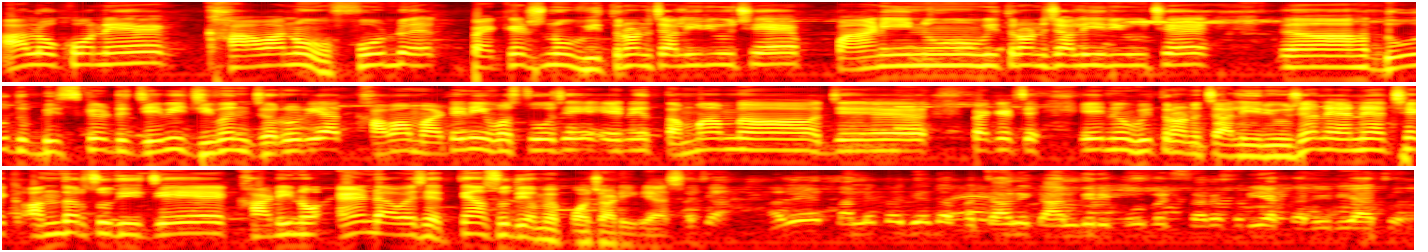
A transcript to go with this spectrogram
આ લોકોને ખાવાનું ફૂડ પેકેટ્સનું વિતરણ ચાલી રહ્યું છે પાણીનું વિતરણ ચાલી રહ્યું છે દૂધ બિસ્કિટ જેવી જીવન જરૂરિયાત ખાવા માટેની વસ્તુઓ છે એને તમામ જે પેકેટ છે એનું વિતરણ ચાલી રહ્યું છે અને એને છેક અંદર સુધી જે ખાડીનો એન્ડ આવે છે ત્યાં સુધી અમે પહોંચાડી રહ્યા છે હવે તમે તો જે બચાવની કામગીરી ખૂબ જ સરસ રીતે કરી રહ્યા છો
